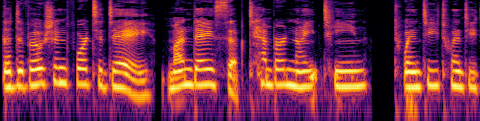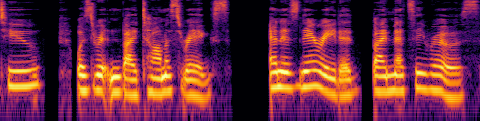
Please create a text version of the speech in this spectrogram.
The devotion for today, Monday, September 19, 2022, was written by Thomas Riggs and is narrated by Metzi Rose.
